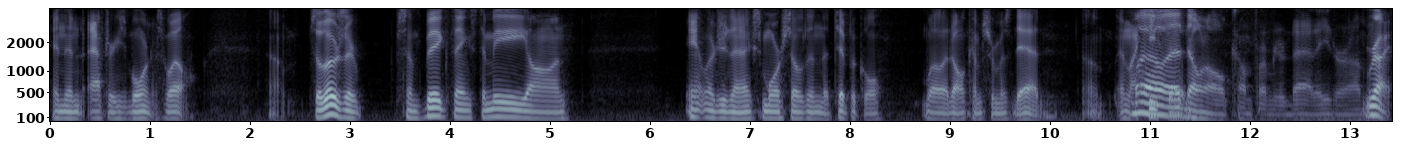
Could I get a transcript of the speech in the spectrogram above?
and then after he's born as well. Um, so those are some big things to me on antler genetics more so than the typical. Well, it all comes from his dad, um, and like well, he said, it don't all come from your dad either. I mean, right.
